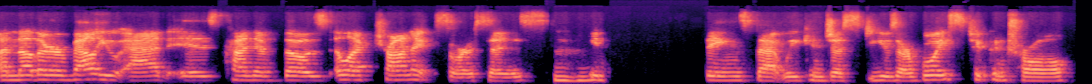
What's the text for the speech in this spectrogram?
another value add is kind of those electronic sources mm-hmm. you know, things that we can just use our voice to control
